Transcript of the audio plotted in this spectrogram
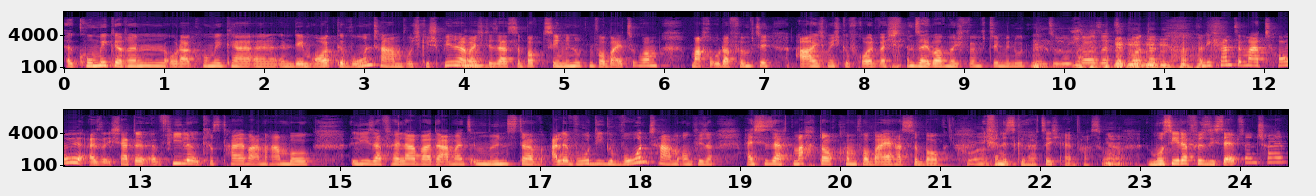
äh, Komikerinnen oder Komiker äh, in dem Ort gewohnt haben, wo ich gespielt habe, hab ich gesagt, hast du Bock, 10 Minuten vorbeizukommen, mach oder 15. Ah, ich mich gefreut, weil ich dann selber mich 15 Minuten in die Zuschauer setzen konnte. Und ich fand es immer toll. Also ich hatte äh, viele, Kristall war in Hamburg, Lisa Feller war damals in Münster, alle, wo die gewohnt haben, irgendwie so, habe ich gesagt, mach doch, komm vorbei, hast du Bock. Ich finde, es gehört sich einfach so. Ja. Muss jeder für sich selbst entscheiden,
